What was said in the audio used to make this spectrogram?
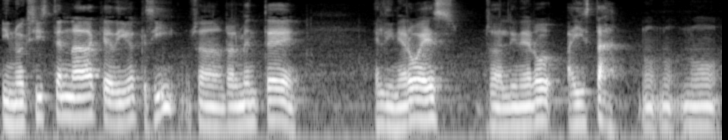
Y no existe nada que diga que sí. O sea, realmente el dinero es, o sea, el dinero ahí está. No, no, no.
